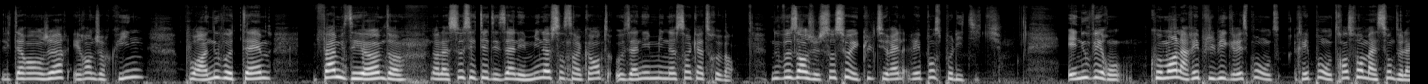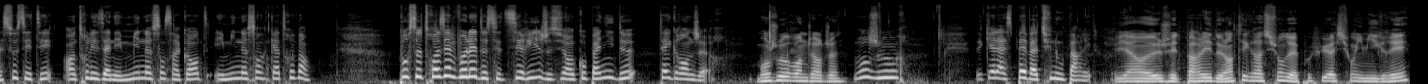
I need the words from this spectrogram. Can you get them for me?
Little Ranger et Ranger Queen pour un nouveau thème Femmes et hommes dans, dans la société des années 1950 aux années 1980. Nouveaux enjeux sociaux et culturels, réponses politiques. Et nous verrons comment la République répond, aux- répond aux transformations de la société entre les années 1950 et 1980. Pour ce troisième volet de cette série, je suis en compagnie de Tech Ranger. bonjour Ranger John. Bonjour. De quel aspect vas-tu nous parler? Eh bien, euh, je vais te parler de l'intégration de la population immigrée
